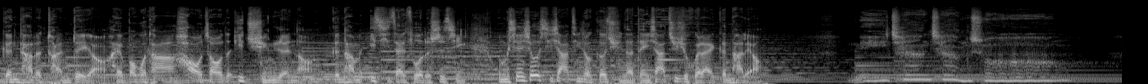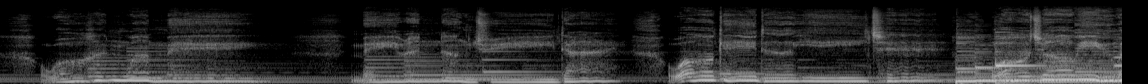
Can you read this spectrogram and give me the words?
跟他的团队啊，还有包括他号召的一群人啊，跟他们一起在做的事情。我们先休息一下，听首歌曲呢，等一下继续回来跟他聊。你常常说我很完美，没人能取代。我给的一切，我就以为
